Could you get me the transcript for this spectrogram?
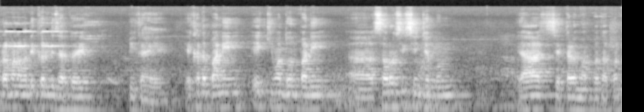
प्रमाणामध्ये करडीसारखं एक पीक आहे. एखादं पाणी एक किंवा दोन पाणी सर्वसी सिंचन म्हणून या शेततळ्यामार्फत आपण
